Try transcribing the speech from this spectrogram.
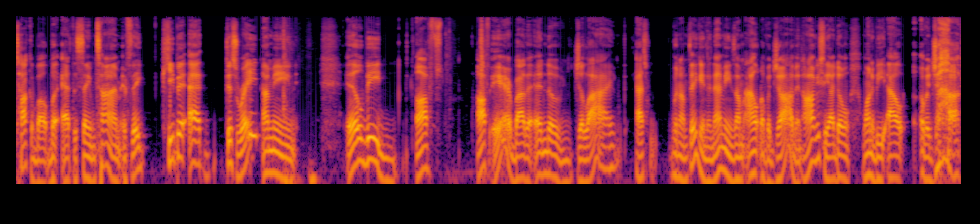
talk about. But at the same time, if they keep it at this rate, I mean, it'll be off off air by the end of July. That's what I'm thinking, and that means I'm out of a job. And obviously, I don't want to be out of a job.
